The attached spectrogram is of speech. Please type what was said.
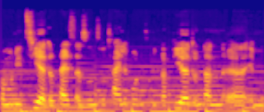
kommuniziert. Das heißt also, unsere Teile wurden fotografiert und dann äh, im,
